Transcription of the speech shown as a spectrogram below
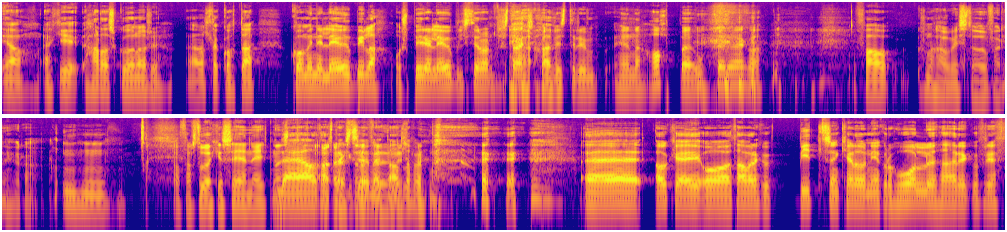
já, ekki harða skoðun á þessu. Það er alltaf gott að koma inn í legubíla og spyrja legubílstjóran strax hvað finnst þér um hérna hopp eða úp eða eitthvað? Og fá svona Þá veistu að þú færði einhverja mm Þá þarfst þú ekki að segja neitt Nei, það þarf ekki að segja neitt alla fyrir uh, Ok, og það var einhver bíl sem kerði í einhver hólu það er einhver frétt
